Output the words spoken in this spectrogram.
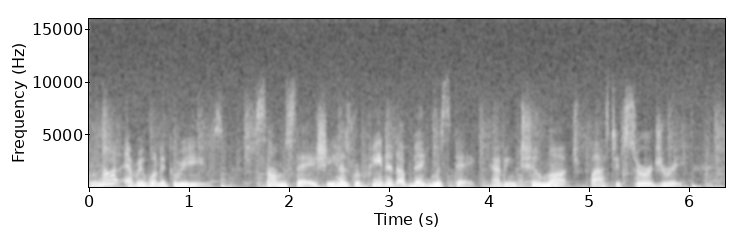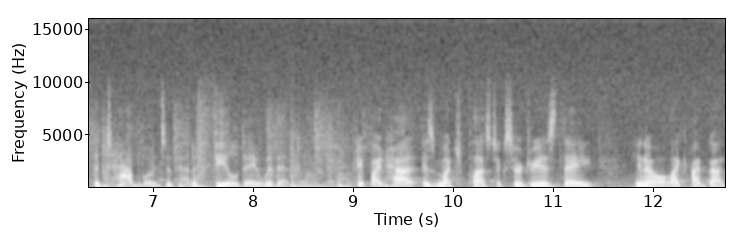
Not everyone agrees. Some say she has repeated a big mistake, having too much plastic surgery. The tabloids have had a field day with it. If I'd had as much plastic surgery as they, you know, like I've got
